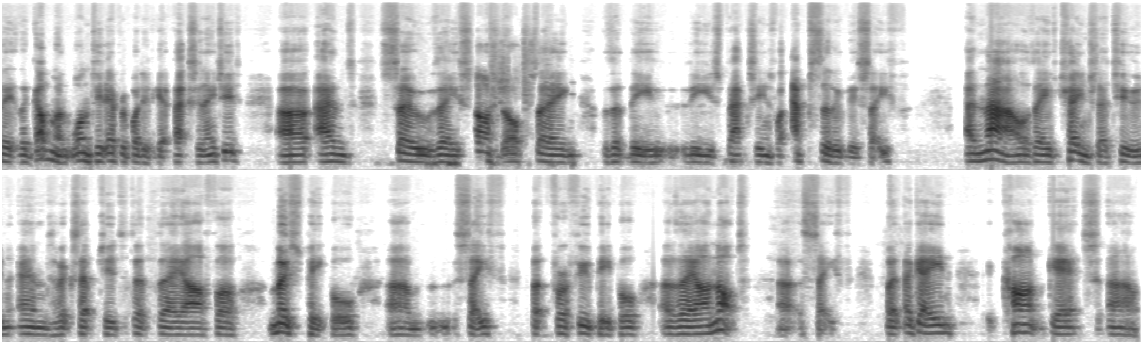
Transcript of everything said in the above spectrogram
the, the government wanted everybody to get vaccinated. Uh, and so they started off saying that the these vaccines were absolutely safe and now they've changed their tune and have accepted that they are for most people um, safe, but for a few people uh, they are not uh, safe. But again, can't get uh,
